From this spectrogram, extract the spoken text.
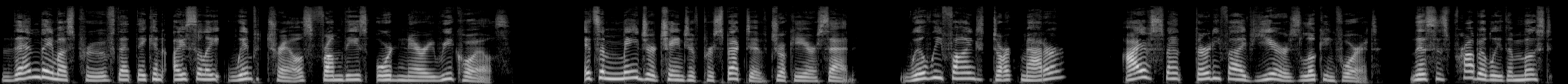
Then they must prove that they can isolate WIMP trails from these ordinary recoils. It's a major change of perspective, Drukier said. Will we find dark matter? I have spent 35 years looking for it. This is probably the most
